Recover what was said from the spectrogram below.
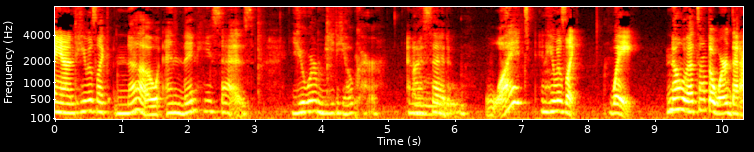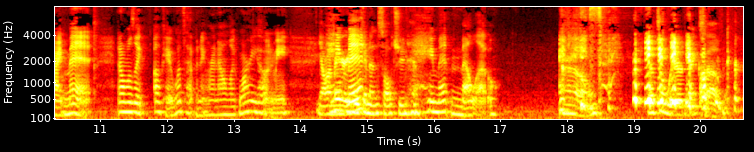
And he was like, "No." And then he says, "You were mediocre," and I said, oh. what? And he was like, wait, no, that's not the word that I meant. And I was like, okay, what's happening right now? Like, why are you hoeing me? Y'all are He married. meant- he can insult you now. He meant mellow. Oh. That's a weird mix-up. mediocre.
